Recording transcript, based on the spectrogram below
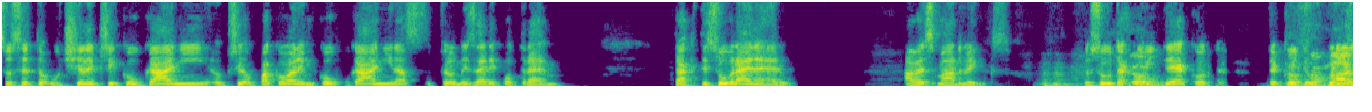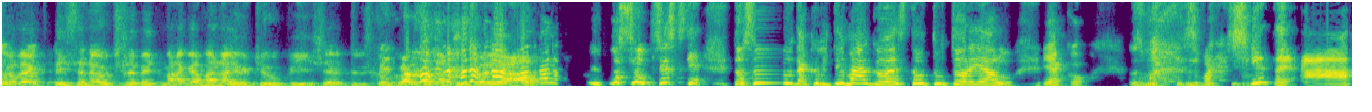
co se to učili při koukání, při opakovaném koukání na filmy s Harry Potterem. tak ty jsou v Ryanairu a ve Smartwings. To jsou takový ty jako Takový to jsou mágové, kteří se naučili být mágama na YouTube, víš? Že zkoukali se na tutoriál. to jsou přesně, to jsou takový ty mágové z toho tutoriálu. Jako, zvažněte A,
